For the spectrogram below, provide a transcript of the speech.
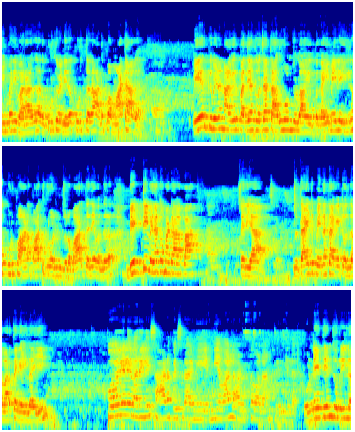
நிம்மதி வராது. அதை கொடுக்க வேண்டியதை கொடுத்தெல்லாம் அனுப்ப மாட்டாங்க. பேருக்கு வேணால் நாலு பேர் பஞ்சாயத்து வச்சா தருவோம்னு சொல்லுவாங்க. இப்போ கை இல்லை கொடுப்போம் ஆனால் பார்த்துக்குறோன்னு சொல்கிற வார்த்தையே வந்து வெட்டி விளக்க மாட்டாங்கப்பா. சரியா? இந்த தாயிட்டு இப்போ என்னத்தா கேட்டு வந்த வார்த்தை கேளுதாயி கோயிலை வரையிலே சாட பேசுறா நீ என்னையவா இல்லை அடுத்தவாளான்னு தெரியல. உன்னையத்தேன்னு சொல்லியில்ல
